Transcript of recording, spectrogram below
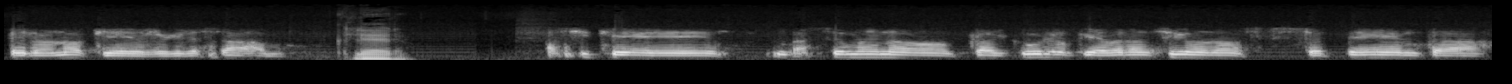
pero no que regresábamos. Claro. Así que más o menos calculo que habrán sido unos 70,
